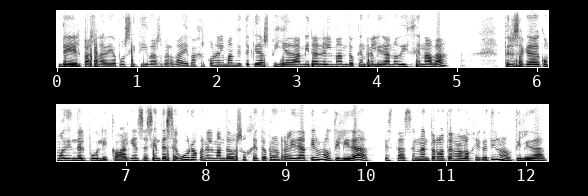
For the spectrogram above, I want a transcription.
del pasa diapositivas, ¿verdad? Y vas con el mando y te quedas pillada a mirar el mando que en realidad no dice nada, pero se ha quedado de comodín del público. Alguien se siente seguro con el mando sujeto, pero en realidad tiene una utilidad. Estás en un entorno tecnológico y tiene una utilidad.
